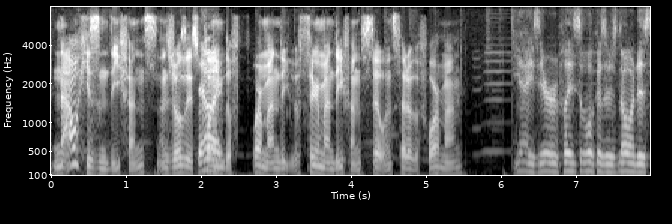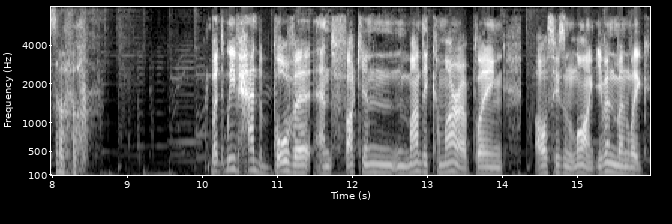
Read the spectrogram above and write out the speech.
now he's in defense, and Jose is playing the four man, de- three man defense still instead of the four man. yeah, he's irreplaceable because there's no one to sub on. But we've had Bove and fucking Mady Camara playing all season long, even when like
